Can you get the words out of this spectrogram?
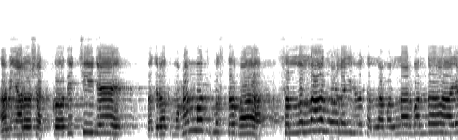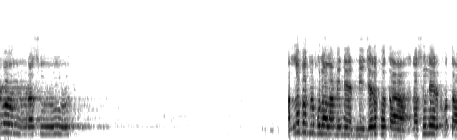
আমি আরো সাক্ষ্য দিচ্ছি যে হজরত মোহাম্মদ মুস্তফা সাল্লাল্লাহু আলাইহি ওয়াসাল্লাম, আল্লাহর বান্দা এবং রাসূল। আল্লাহ পাক রব্বুল আলামিনের নিজের কথা, রাসূলের কথা,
